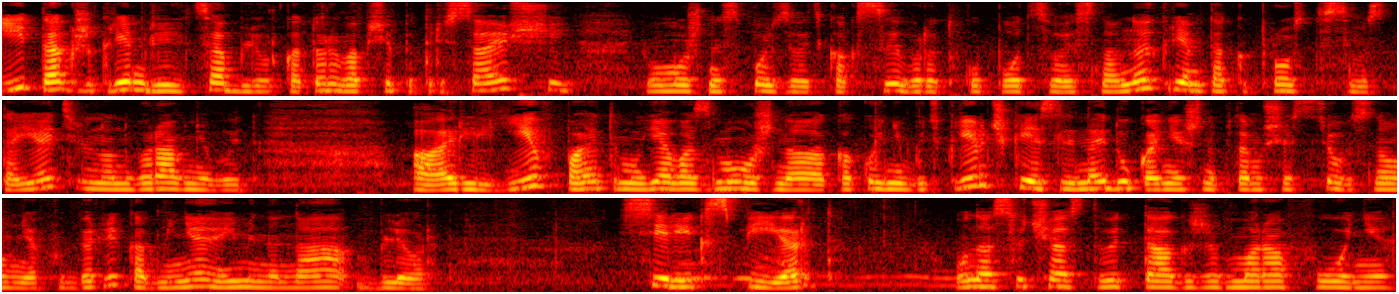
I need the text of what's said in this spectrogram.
И также крем для лица Блюр, который вообще потрясающий. Его можно использовать как сыворотку под свой основной крем, так и просто самостоятельно. Он выравнивает а, рельеф, поэтому я, возможно, какой-нибудь кремчик, если найду, конечно, потому что сейчас все в основном у меня Фаберлик, обменяю именно на Блер. Серия Эксперт у нас участвует также в марафоне.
